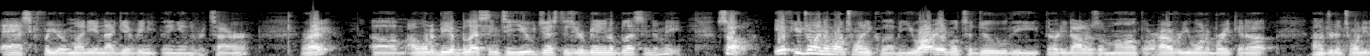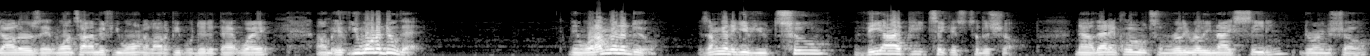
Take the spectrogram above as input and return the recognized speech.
ask for your money and not give anything in return, right? Um, I want to be a blessing to you just as you're being a blessing to me. So if you join the 120 Club and you are able to do the $30 a month or however you want to break it up, $120 at one time if you want. A lot of people did it that way. Um, if you want to do that, then what I'm going to do is I'm going to give you two VIP tickets to the show. Now, that includes some really, really nice seating during the show,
